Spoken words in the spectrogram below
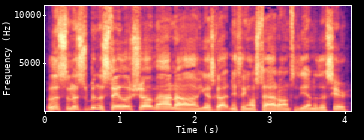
But listen, this has been the Stalo Show, man. Uh, you guys got anything else to add on to the end of this year?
